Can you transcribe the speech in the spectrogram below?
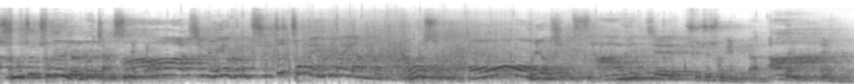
주주총회를 열고 있지 않습니까? 아 지금 여기가 그럼 주주총회 현장이라는 거군요. 그렇습니다. 오. 무려 14회째 주주총회입니다. 아. 네.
